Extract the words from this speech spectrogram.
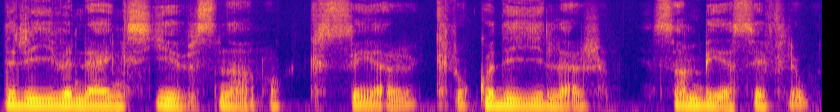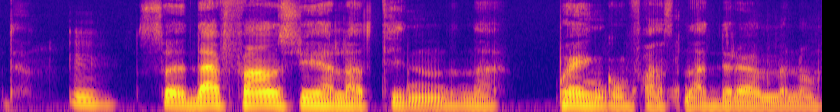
driver längs Ljusnan och ser krokodiler i Zambezifloden. Mm. Så där fanns ju hela tiden, den där, på en gång fanns den här drömmen om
